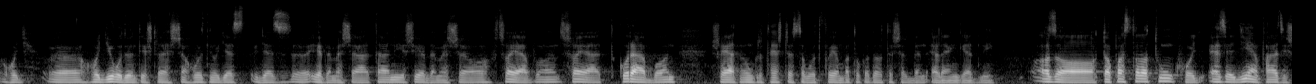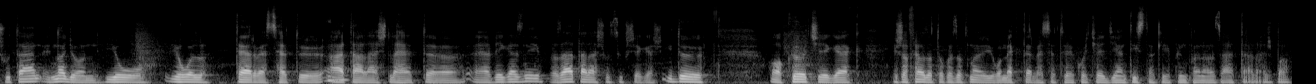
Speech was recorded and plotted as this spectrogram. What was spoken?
hogy, hogy jó döntést lehessen hozni, hogy ez, hogy ez érdemes átállni, és érdemes a saját, saját korábban saját magunkra testre szabott folyamatokat adott esetben elengedni. Az a tapasztalatunk, hogy ez egy ilyen fázis után egy nagyon jó, jól tervezhető uh-huh. átállást lehet elvégezni. Az átálláshoz szükséges idő, a költségek és a feladatok azok nagyon jól megtervezhetőek, hogyha egy ilyen tiszta képünk van az átállásban.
